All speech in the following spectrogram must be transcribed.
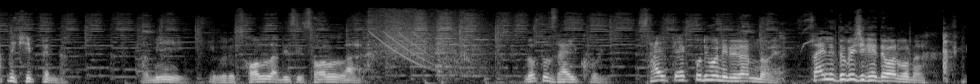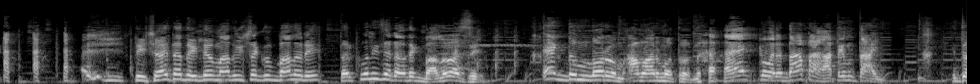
আপনি ক্ষিপ্তেন না। আমি এবারে সল্লা দিছি সল্লা। যত যাই খই সাই তো এক পরিমাণের রান্না হয়। চাইলে তো বেশি খাইতে পারব না। তুই শয়তান হইলেও মাদুসটা খুব ভালো রে। তোর কলিজাটা অনেক ভালো আছে। একদম নরম আমার মতন। একেবারে দাঁতা হাতেম তাই। কিন্তু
